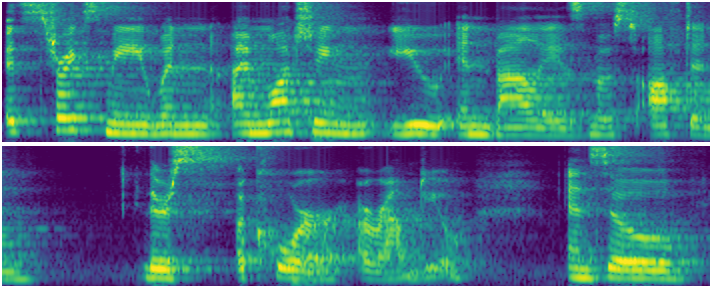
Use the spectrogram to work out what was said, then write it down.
it strikes me when I'm watching you in ballets, most often there's a core around you. And so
